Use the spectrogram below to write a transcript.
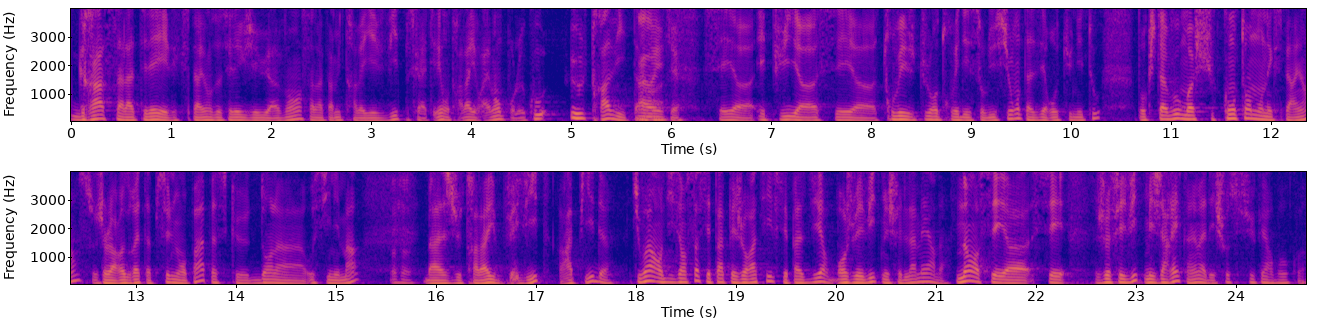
grâce à la télé et l'expérience de télé que j'ai eue avant, ça m'a permis de travailler vite, parce que la télé, on travaille vraiment pour le coup ultra vite. Ah hein. oui. C'est euh, et puis euh, c'est euh, trouver toujours trouver des solutions. T'as zéro thune et tout. Donc je t'avoue, moi je suis content de mon expérience. Je la regrette absolument pas parce que dans la au cinéma, Mhm. bah je travaille vite, rapide. Tu vois, en disant ça, c'est pas péjoratif. C'est pas se dire bon, je vais vite, mais je fais de la merde. Non, c'est euh, c'est je fais vite, mais j'arrive quand même à des choses super beaux quoi.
